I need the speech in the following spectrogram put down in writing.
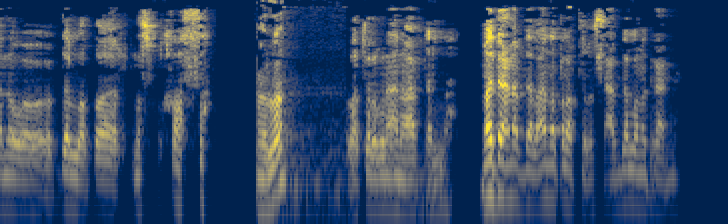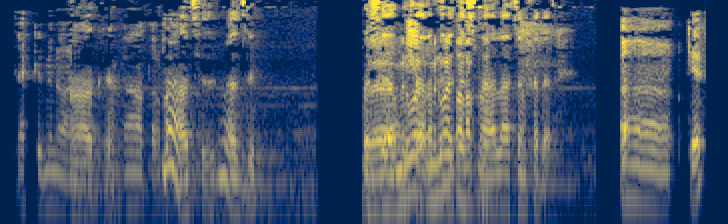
أنا وعبد الله الظاهر النسخة الخاصة والله؟ والله طلبنا أنا وعبد الله ما أدري عن عبد الله أنا طلبته بس عبد الله ما أدري عنه تأكد منه أنا. آه أوكي أنا ما أت- ما أدري بس آه، من وين- من وين طلبتها؟ لا تنخدع آه كيف؟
